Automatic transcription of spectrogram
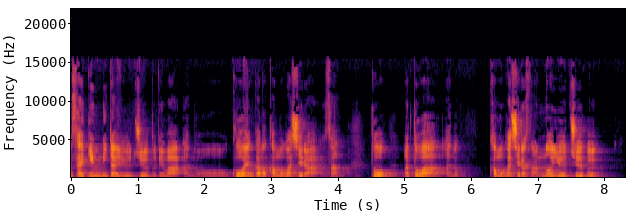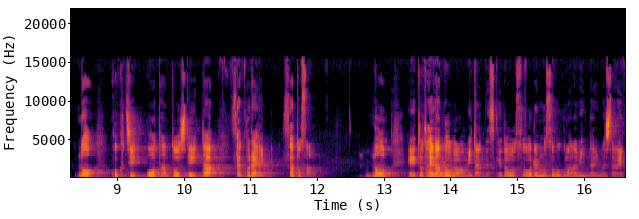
最近見た YouTube では、あの講演家の鴨頭さんと、あとは、あの、鴨頭さんの YouTube の告知を担当していた桜井里さんの、えっ、ー、と、対談動画を見たんですけど、それもすごく学びになりましたね。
